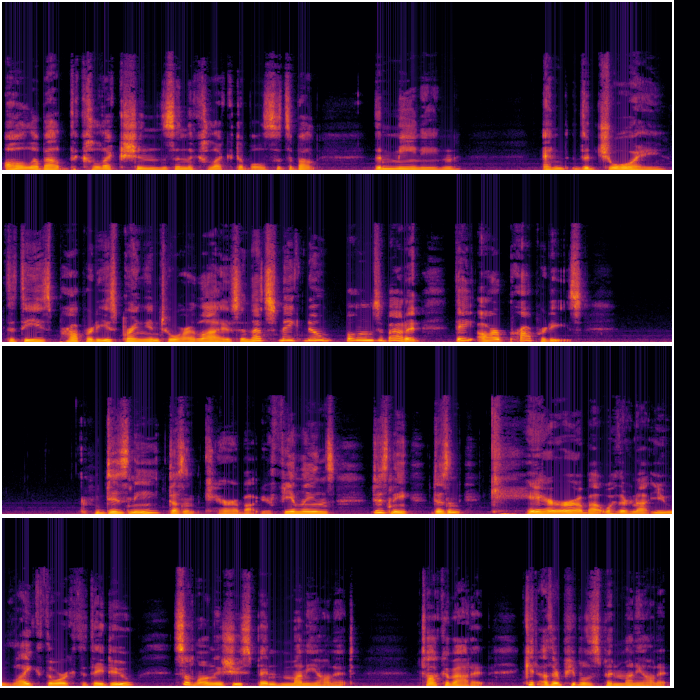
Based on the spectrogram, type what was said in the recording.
all about the collections and the collectibles. It's about the meaning and the joy that these properties bring into our lives. And let's make no bones about it. They are properties. Disney doesn't care about your feelings. Disney doesn't care about whether or not you like the work that they do, so long as you spend money on it. Talk about it. Get other people to spend money on it.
